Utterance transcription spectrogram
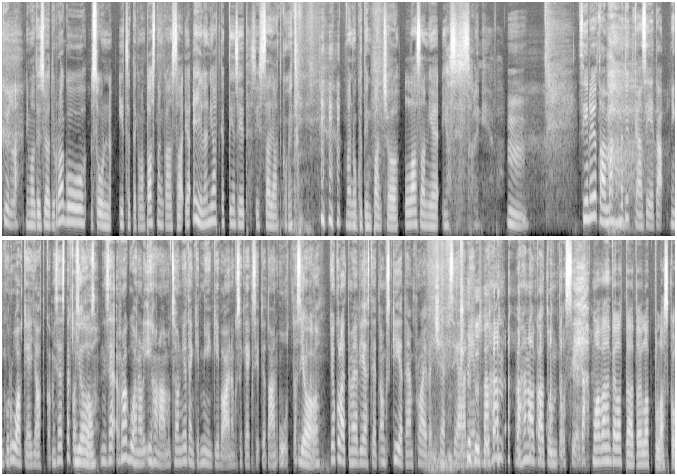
kyllä. Niin me oltiin syöty raguu sun itse tekemän pastan kanssa ja eilen jatkettiin siitä, siis sä jatkoit. Mä nukutin panchoa lasagne ja siis se oli niin hyvä. Mm. Siinä on jotain, mä, mä tykkään siitä niin kuin ruokien jatkamisesta, koska Joo. kos, niin se raguhan oli ihanaa, mutta se on jotenkin niin kiva aina, kun sä keksit jotain uutta siitä. Joo. Joku laittoi meille viestiä, että onko Kia teidän private chef siellä, niin vähän, vähän alkaa tuntua siltä. Mua vähän pelottaa toi loppulasku,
